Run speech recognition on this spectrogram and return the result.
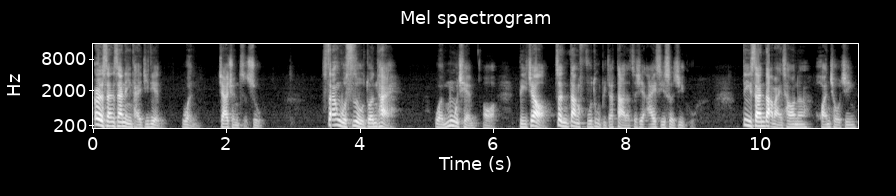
二三三零台积电稳加权指数，三五四五吨泰稳目前哦比较震荡幅度比较大的这些 IC 设计股。第三大买超呢，环球金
